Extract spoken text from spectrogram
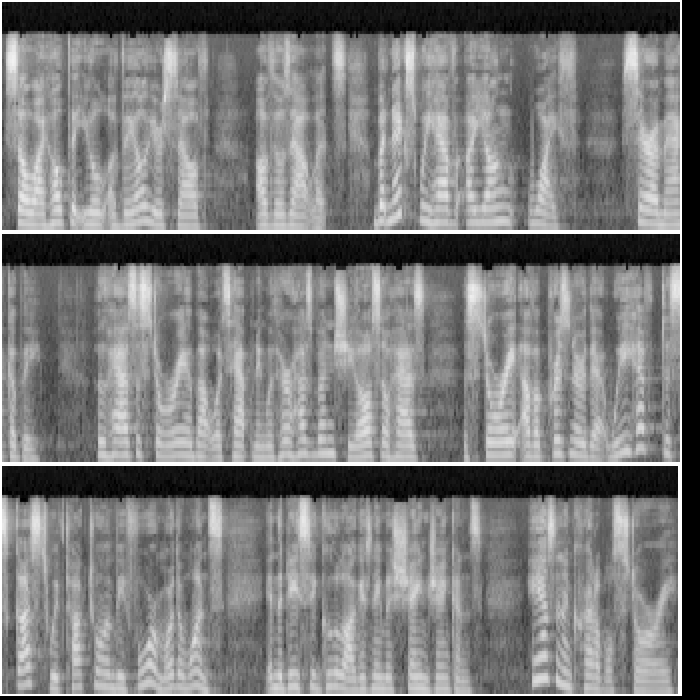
So I hope that you'll avail yourself of those outlets. But next, we have a young wife, Sarah McAbee who has a story about what's happening with her husband. She also has the story of a prisoner that we have discussed. We've talked to him before, more than once, in the DC Gulag. His name is Shane Jenkins. He has an incredible story,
